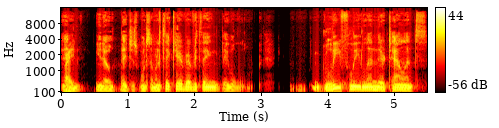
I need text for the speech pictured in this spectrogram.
and right. you know they just want someone to take care of everything. They will gleefully lend their talents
